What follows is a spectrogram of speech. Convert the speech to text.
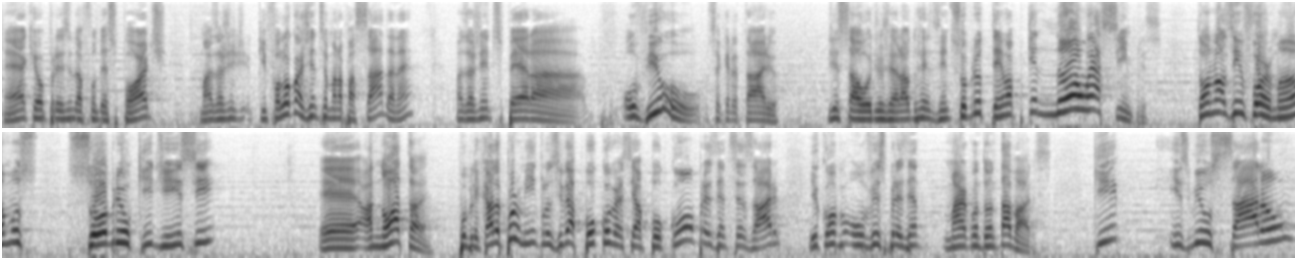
né? Que é o presidente da Fundesport, mas a gente que falou com a gente semana passada, né? Mas a gente espera ouvir o secretário de saúde, o Geraldo Rezende, sobre o tema, porque não é simples. Então nós informamos sobre o que disse é, a nota publicada por mim, inclusive há pouco, conversei há pouco com o presidente Cesário e com o vice-presidente Marco Antônio Tavares, que esmiuçaram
